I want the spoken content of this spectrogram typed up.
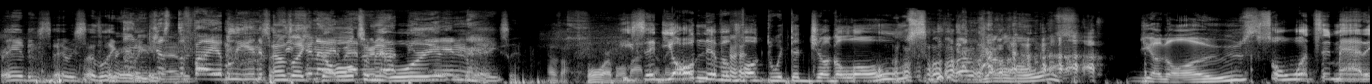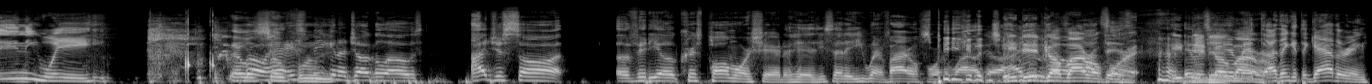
Randy Savage sounds like Randy fucking- Justifiably in a sounds like position the I'd rather ultimate not be warrior. in. Yeah, he said, That was a horrible. he said y'all never fucked with the juggalos. Juggalos. Juggalos. so what's it matter anyway? That was Bro, so hey, funny. speaking of juggalos, I just saw a video Chris Palmore shared of his. He said he went viral for it a while ago. He I did go viral for it. He It did go him at, viral. I think at the gathering.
